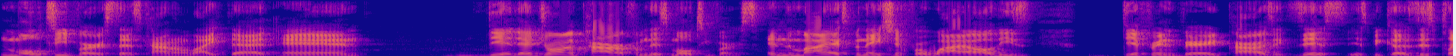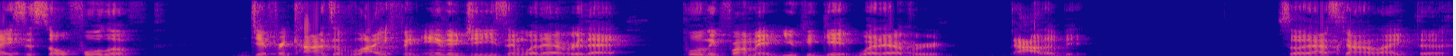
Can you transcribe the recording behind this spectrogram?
multiverse that's kind of like that. And they're, they're drawing power from this multiverse. And the, my explanation for why all these different varied powers exist is because this place is so full of different kinds of life and energies and whatever that pulling from it you could get whatever out of it. So that's kind of like the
